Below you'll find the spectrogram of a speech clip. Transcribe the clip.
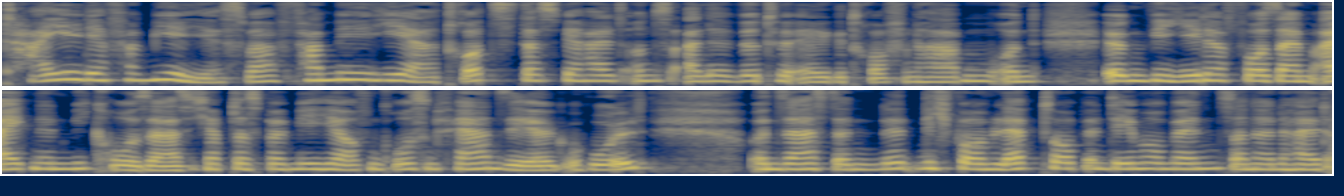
Teil der Familie. Es war familiär, trotz dass wir halt uns alle virtuell getroffen haben und irgendwie jeder vor seinem eigenen Mikro saß. Ich habe das bei mir hier auf dem großen Fernseher geholt und saß dann nicht vor dem Laptop in dem Moment, sondern halt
